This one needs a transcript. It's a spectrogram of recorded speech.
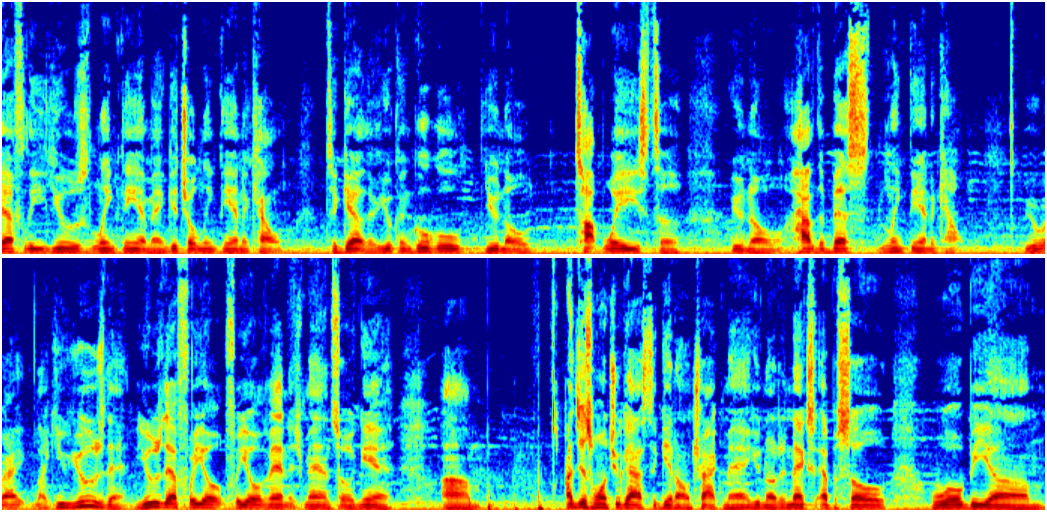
definitely use LinkedIn, man. Get your LinkedIn account together. You can Google, you know, top ways to, you know, have the best LinkedIn account. You right? Like you use that. Use that for your for your advantage, man. So again, um, I just want you guys to get on track, man. You know, the next episode will be um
